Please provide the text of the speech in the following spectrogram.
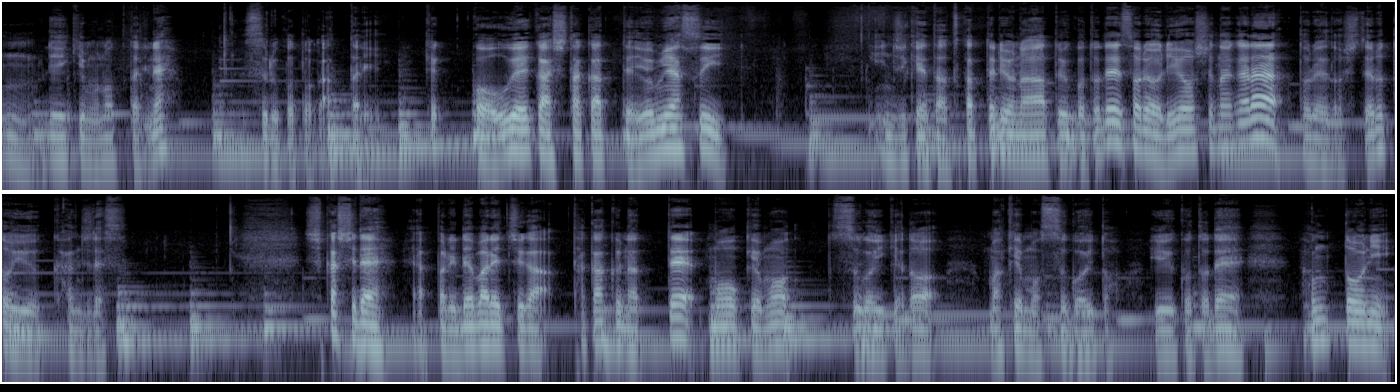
うん、利益も乗ったりねすることがあったり結構上か下かって読みやすいインジケーター使ってるよなということでそれを利用しながらトレードしてるという感じです。しかしねやっぱりレバレッジが高くなって儲けもすごいけど負けもすごいということで本当に、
